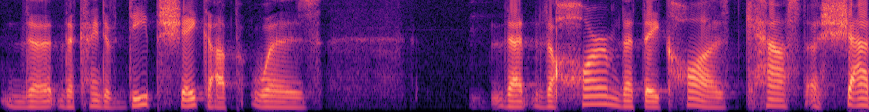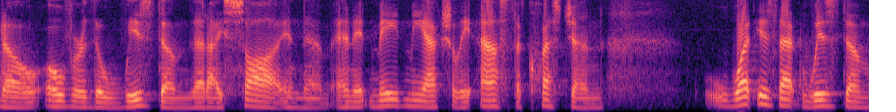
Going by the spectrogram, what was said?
the the kind of deep shakeup was that the harm that they caused cast a shadow over the wisdom that I saw in them. And it made me actually ask the question what is that wisdom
